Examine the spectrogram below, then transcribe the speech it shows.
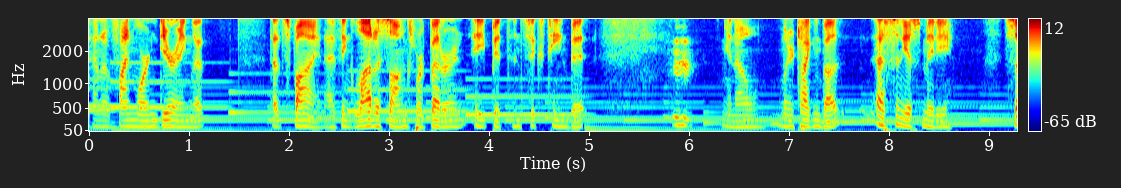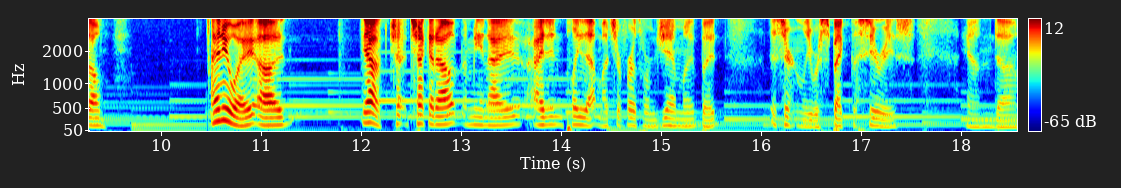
kind of find more endearing, that that's fine. I think a lot of songs work better in eight bit than sixteen bit. Mhm. You know, when you're talking about SNES MIDI. So, anyway, uh, yeah, ch- check it out. I mean, I I didn't play that much of Earthworm Jim, uh, but I certainly respect the series, and uh,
